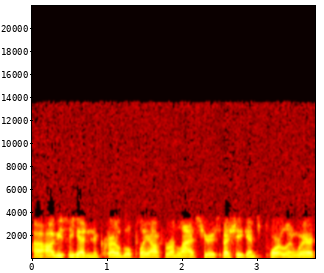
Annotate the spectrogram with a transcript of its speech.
Uh, obviously, he had an incredible playoff run last year, especially against Portland, where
